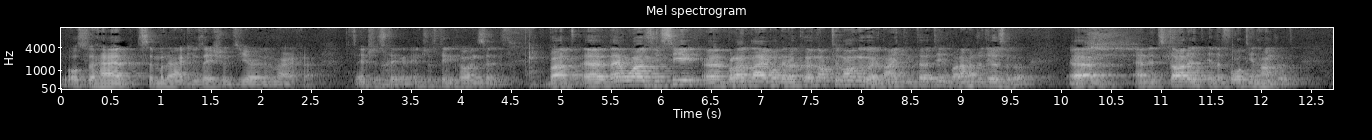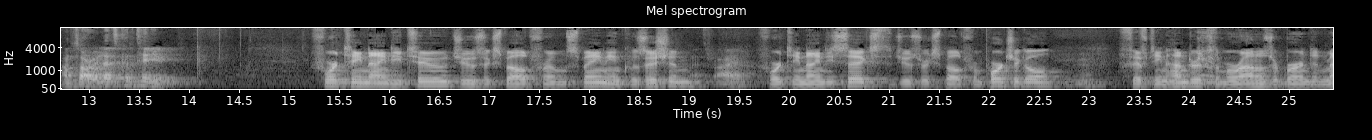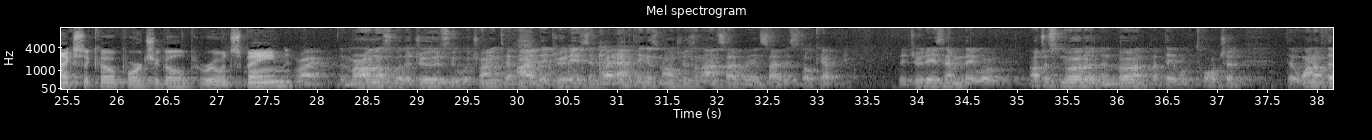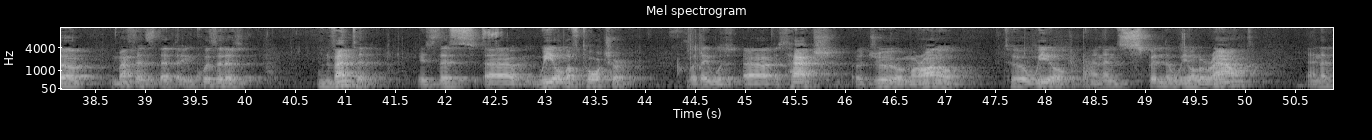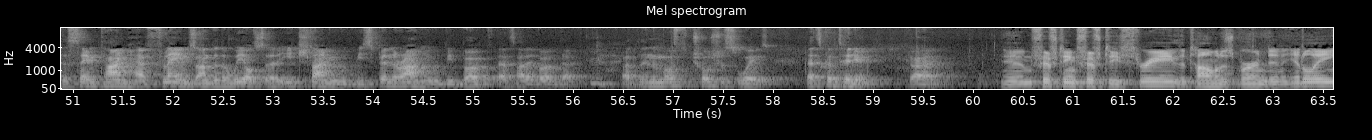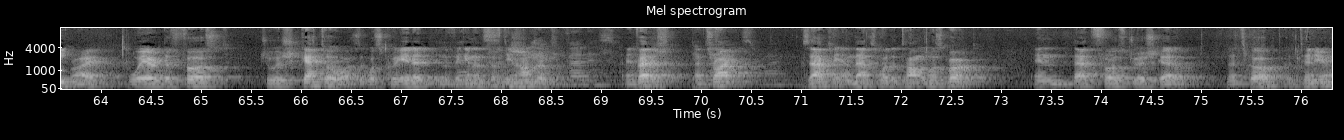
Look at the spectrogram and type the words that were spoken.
He also had similar accusations here in America. It's interesting, an interesting coincidence. But uh, that was, you see, a blood libel that occurred not too long ago, 1913, about 100 years ago. Um, and it started in the 1400s. I'm sorry, let's continue. 1492, Jews expelled from Spain, Inquisition. That's right. 1496, the Jews were expelled from Portugal. Mhm. 1500s, the Marranos are burned in Mexico, Portugal, Peru, and Spain. Right. The Marranos were the Jews who were trying to hide their Judaism by acting as non-Jews on the outside, but inside they still kept their Judaism. They were not just murdered and burned, but they were tortured. The, one of the methods that the inquisitors invented is this uh, wheel of torture, where they would uh, attach a Jew or Marrano to a wheel and then spin the wheel around, and at the same time have flames under the wheel so that each time he would be spun around, he would be burnt. That's how they burnt that. But in the most atrocious ways. Let's continue. Go ahead. In 1553, the Talmud is burned in Italy. Right? Where the first Jewish ghetto was. It was created in the beginning of the 1500s. In Venice. That's right. Exactly. And that's where the Talmud was burnt. In that first Jewish ghetto. Let's go. Continue.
